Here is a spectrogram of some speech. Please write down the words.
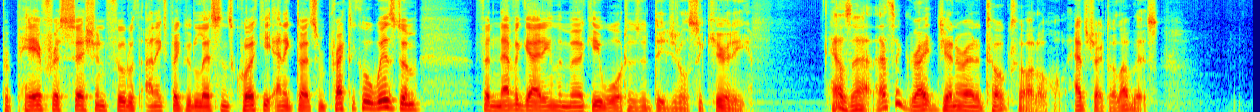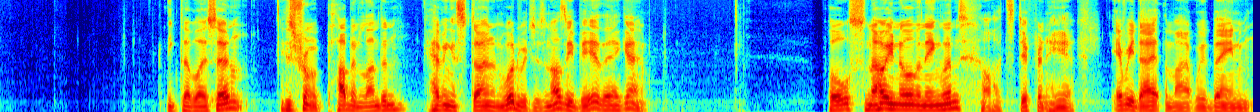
Prepare for a session filled with unexpected lessons, quirky anecdotes, and practical wisdom for navigating the murky waters of digital security. How's that? That's a great generated talk title. Abstract, I love this. Nick 007 is from a pub in London, having a stone and wood, which is an Aussie beer. There you go. Paul, snowy northern England. Oh, it's different here. Every day at the moment, we've been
